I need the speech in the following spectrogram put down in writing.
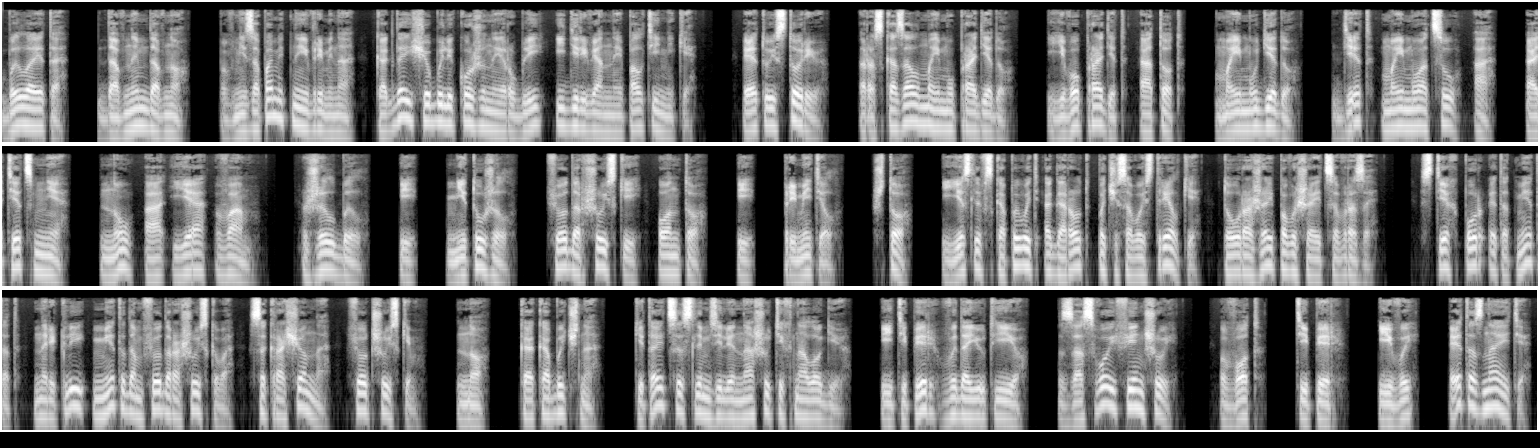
Было это давным-давно, в незапамятные времена, когда еще были кожаные рубли и деревянные полтинники. Эту историю рассказал моему прадеду, его прадед, а тот — моему деду, дед — моему отцу, а отец мне, ну, а я — вам. Жил-был и не тужил. Федор Шуйский, он то и приметил, что, если вскопывать огород по часовой стрелке, то урожай повышается в разы. С тех пор этот метод нарекли методом Федора Шуйского, сокращенно Фед Шуйским. Но, как обычно, китайцы слемзили нашу технологию и теперь выдают ее за свой фэншуй. Вот, теперь, и вы это знаете.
